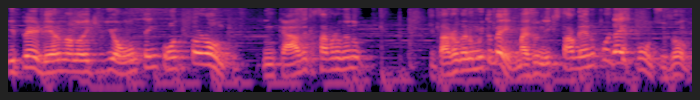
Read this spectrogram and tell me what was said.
e perderam na noite de ontem contra o Toronto, em casa, que estava jogando. Que tá jogando muito bem, mas o Knicks estava ganhando por 10 pontos o jogo.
